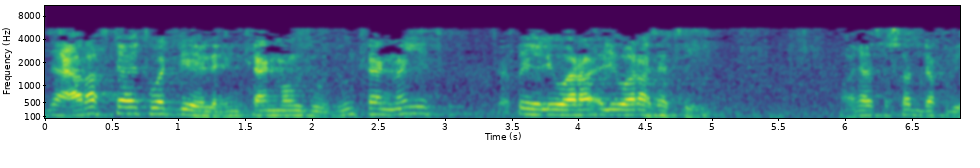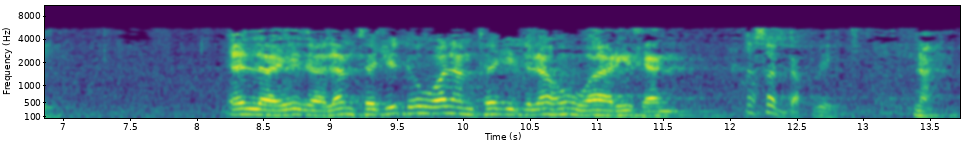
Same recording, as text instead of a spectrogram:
إذا عرفته توديه له إن كان موجود وإن كان ميت تعطيه لورثته ولا تصدق به. إلا إذا لم تجده ولم تجد له وارثا تصدق به. نعم.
